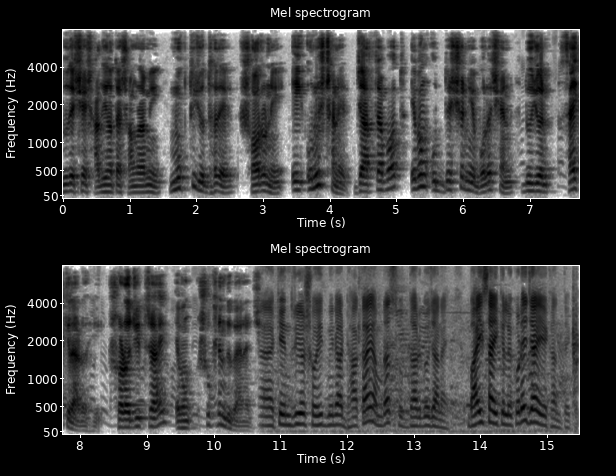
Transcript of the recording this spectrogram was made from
দুদেশের স্বাধীনতা সংগ্রামী মুক্তিযোদ্ধাদের স্মরণে এই অনুষ্ঠানের যাত্রাপথ এবং উদ্দেশ্য নিয়ে বলেছেন দুজন সাইকেল আরোহী সরজিৎ রায় এবং সুখেন্দু ব্যানার্জি। কেন্দ্রীয় শহীদ মিনার ঢাকায় আমরা শ্রদ্ধার্ঘ জানাই। বাইসাইকেলে করে যাই এখান থেকে।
